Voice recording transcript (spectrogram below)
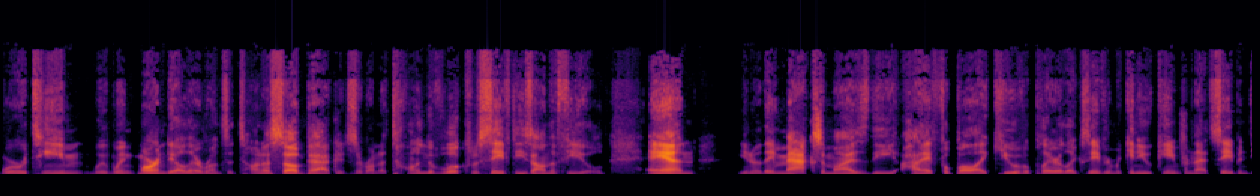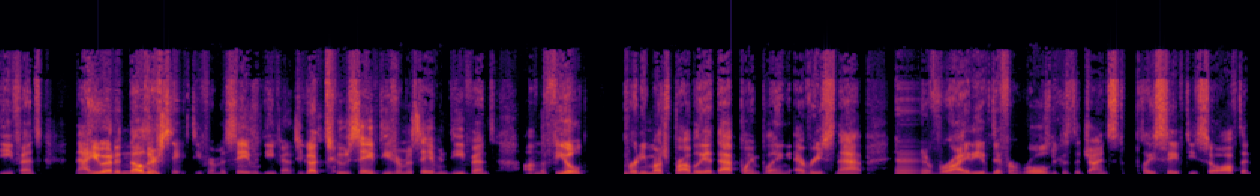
We're a team with Wink Martindale that runs a ton of sub packages, they run a ton of looks with safeties on the field. And you know, they maximize the high football IQ of a player like Xavier McKinney, who came from that Saban defense. Now you had another safety from a Saban defense. You got two safeties from a Saban defense on the field, pretty much probably at that point playing every snap in a variety of different roles because the Giants play safety so often.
